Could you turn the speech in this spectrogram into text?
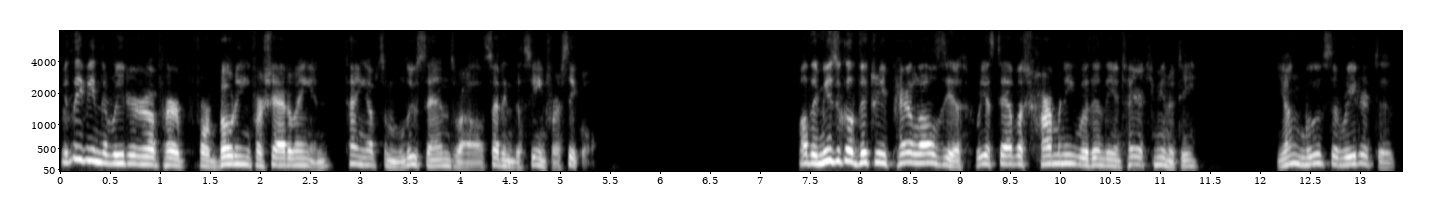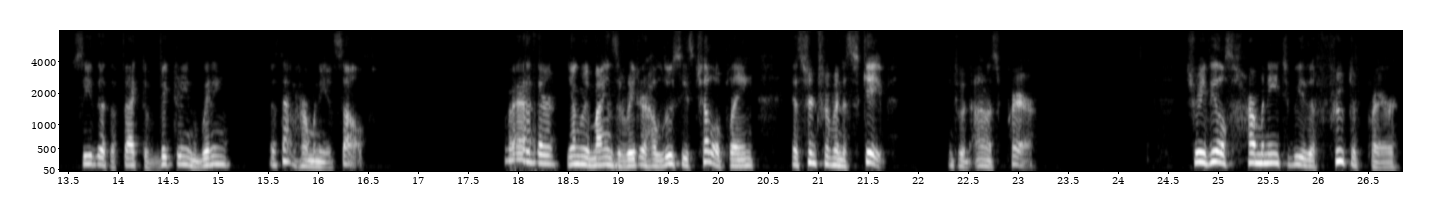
relieving the reader of her foreboding foreshadowing and tying up some loose ends while setting the scene for a sequel. While the musical victory parallels the reestablished harmony within the entire community, Young moves the reader to see that the fact of victory and winning is not harmony itself. Rather, Young reminds the reader how Lucy's cello playing has turned from an escape into an honest prayer. She reveals harmony to be the fruit of prayer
